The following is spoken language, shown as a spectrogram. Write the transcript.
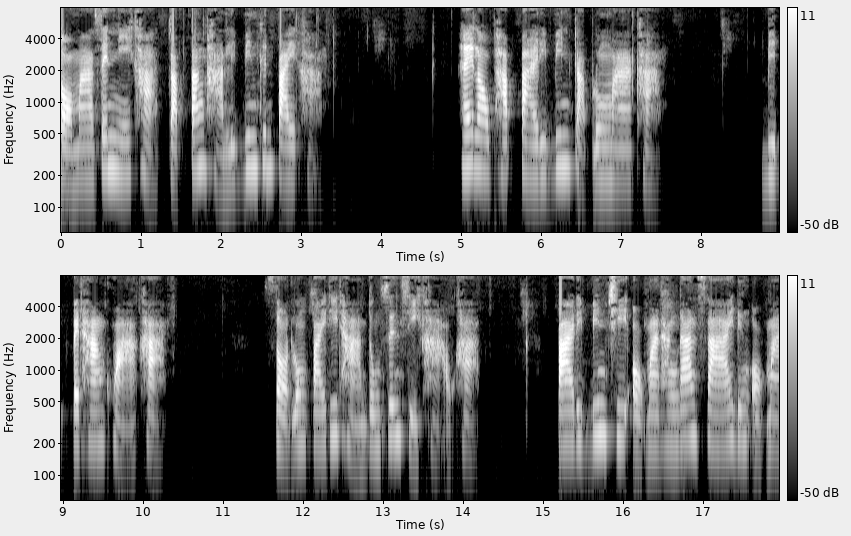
ต่อมาเส้นนี้ค่ะ จับตั้งฐานริบบิ้นขึ้นไปค่ะ ให้เราพับปลายริบบิ้นกลับลงมาค่ะ บิดไปทางขวาค่ะ สอดลงไปที่ฐานตรงเส้นสีขาวค่ะ ปลายริบบิ้นชี้ออกมาทางด้านซ้ายดึงออกมา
